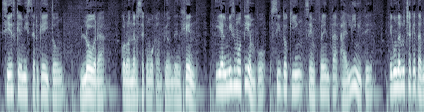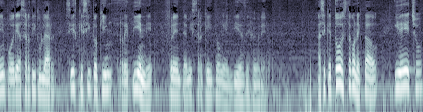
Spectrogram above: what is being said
si es que Mr. Keaton logra coronarse como campeón de Engen. Y al mismo tiempo, Cito King se enfrenta al límite en una lucha que también podría ser titular si es que Cito King retiene frente a Mr. Keaton el 10 de febrero. Así que todo está conectado y de hecho,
